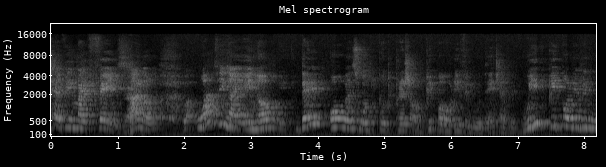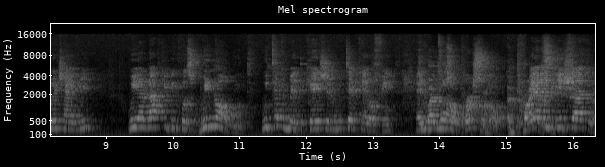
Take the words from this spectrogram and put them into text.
HIV in my face. Yeah. Hello. One thing I, I know, they always want to put pressure on people living with HIV. We people living with HIV, we are lucky because we know it. We take medication, we take care of it, and But it's also personal and privacy. And issue. exactly.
